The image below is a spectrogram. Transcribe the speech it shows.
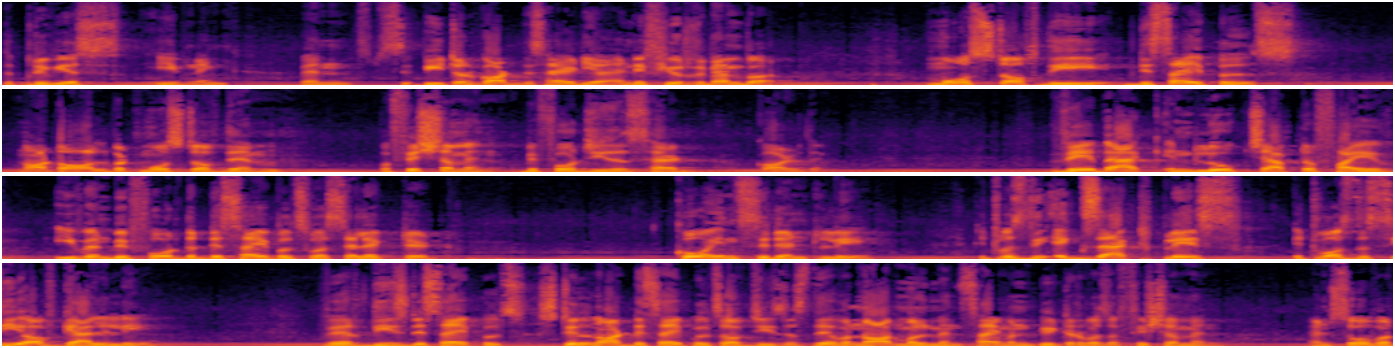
the previous evening, when Peter got this idea. And if you remember, most of the disciples not all, but most of them, were fishermen before Jesus had called them. Way back in Luke chapter 5, even before the disciples were selected, coincidentally, it was the exact place, it was the Sea of Galilee, where these disciples, still not disciples of Jesus, they were normal men. Simon Peter was a fisherman, and so were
